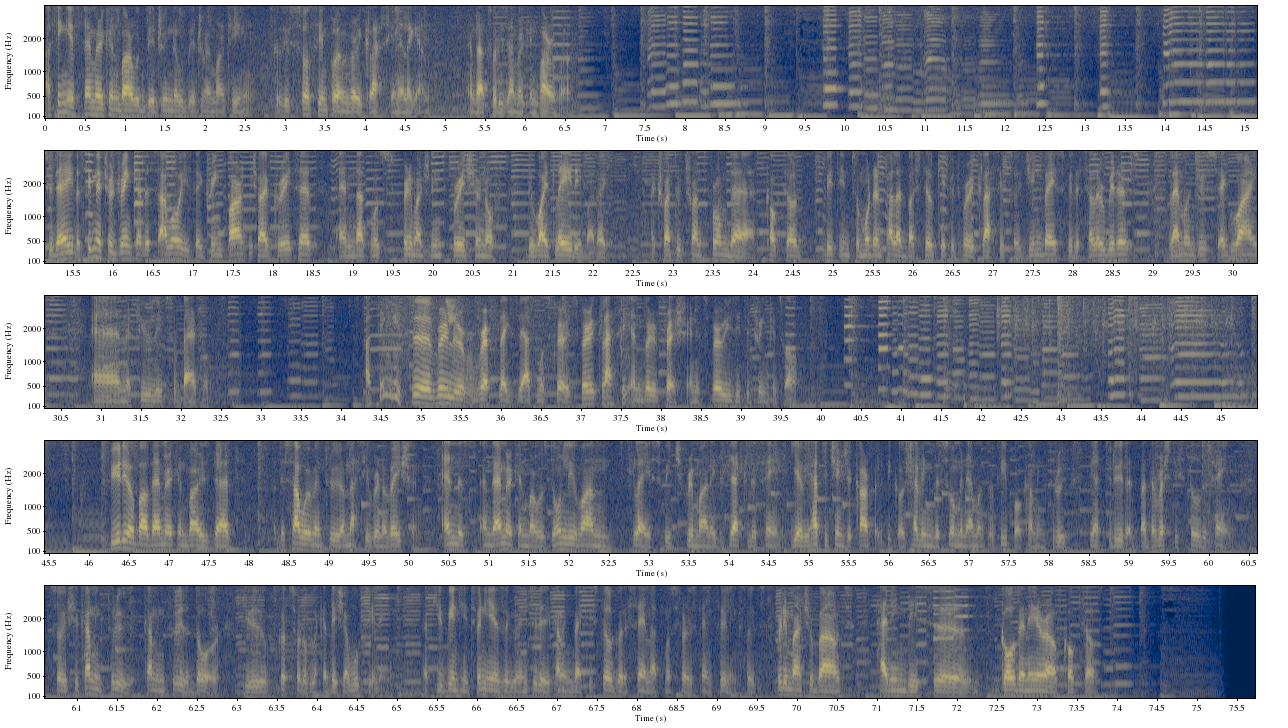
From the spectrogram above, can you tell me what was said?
I think if the American bar would be a drink, that would be a dry martini, because it's so simple and very classy and elegant, and that's what is American bar about. Today, the signature drink at the Savoy is the Green Park, which I've created, and that was pretty much the inspiration of the White Lady, but I, I tried to transform the cocktail a bit into modern palate, but still keep it very classy. So it's gin-based with the celery bitters, lemon juice, egg whites, and a few leaves of basil. I think it uh, really reflects the atmosphere. It's very classy and very fresh, and it's very easy to drink as well. The beauty about the American bar is that the Savoy went through a massive renovation and, this, and the American bar was the only one place which remained exactly the same. Yeah, we had to change the carpet because having the so many amounts of people coming through, we had to do that, but the rest is still the same. So if you're coming through, coming through the door, you got sort of like a deja vu feeling. That you've been here 20 years ago and today you're coming back, you still got the same atmosphere, the same feeling. So it's pretty much about having this uh, golden era of cocktails.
